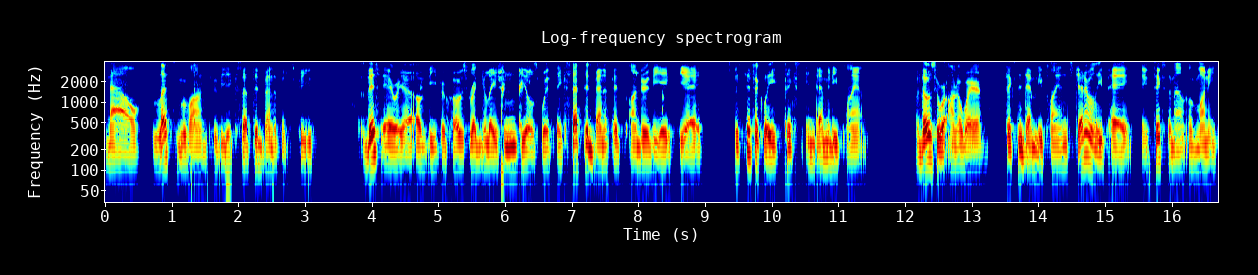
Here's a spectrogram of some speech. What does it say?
Now, let's move on to the excepted benefits piece. This area of the proposed regulation deals with excepted benefits under the ACA, specifically fixed indemnity plans. For those who are unaware, fixed indemnity plans generally pay a fixed amount of money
